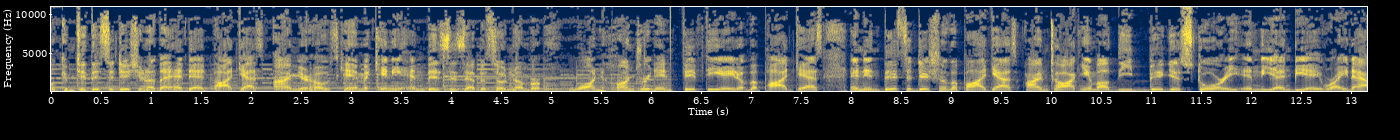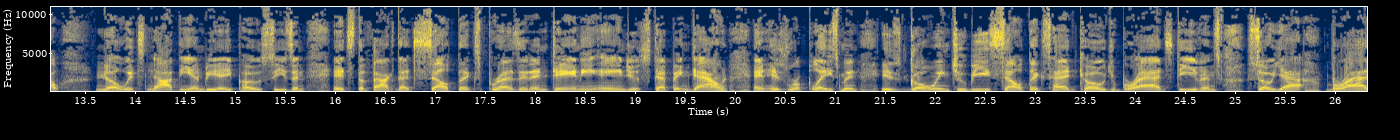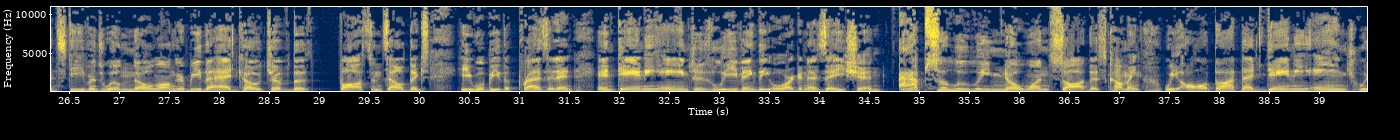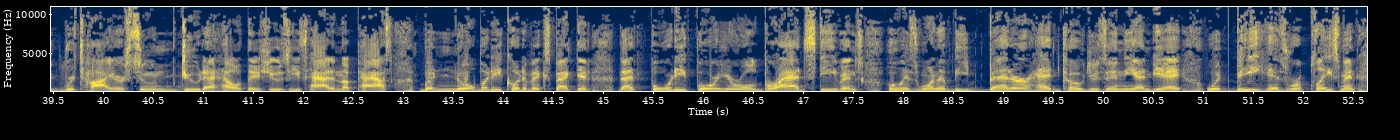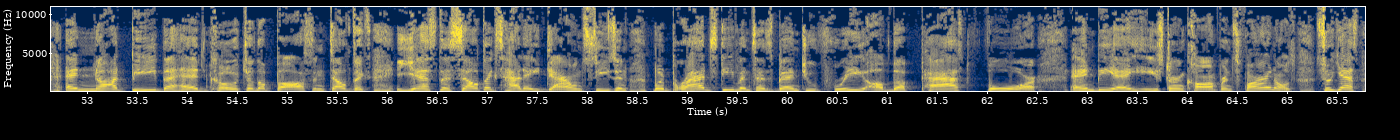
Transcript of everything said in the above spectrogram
Welcome to this edition of the Head to Head Podcast. I'm your host, Cam McKinney, and this is episode number 158 of the podcast. And in this edition of the podcast, I'm talking about the biggest story in the NBA right now. No, it's not the NBA postseason. It's the fact that Celtics president Danny Ainge is stepping down and his replacement is going to be Celtics head coach Brad Stevens. So yeah, Brad Stevens will no longer be the head coach of the Boston Celtics. He will be the president and Danny Ainge is leaving the organization. Absolutely no one saw this coming. We all thought that Danny Ainge would retire soon due to health issues he's had in the past, but nobody could have expected that 44 year old Brad Stevens, who is one of the better head coaches in the NBA, would be his replacement and not be the head coach of the Boston Celtics. Yes, the Celtics had a down season, but Brad Brad Stevens has been to three of the past four NBA Eastern Conference finals. So yes,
